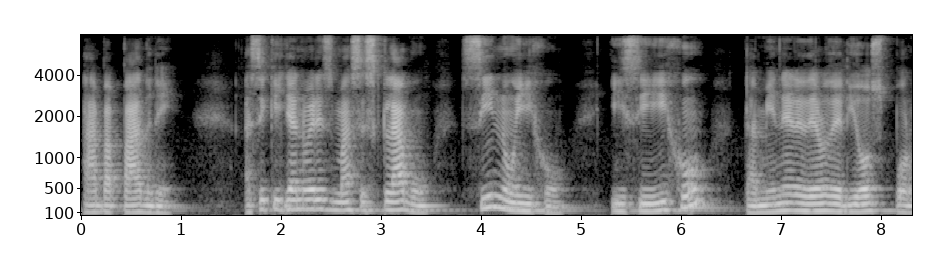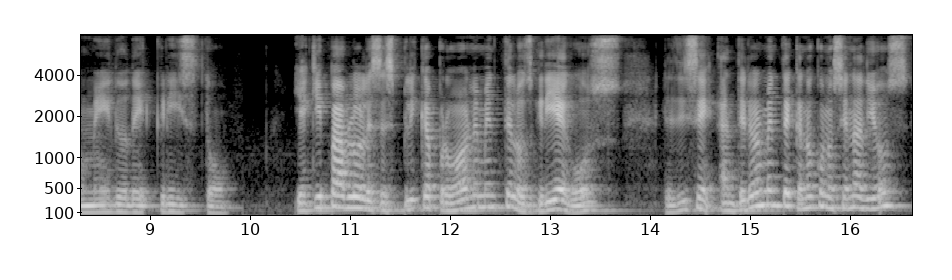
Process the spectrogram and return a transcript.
Abba Padre. Así que ya no eres más esclavo, sino hijo, y si hijo, también heredero de Dios por medio de Cristo. Y aquí Pablo les explica probablemente a los griegos, les dice, anteriormente que no conocían a Dios,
